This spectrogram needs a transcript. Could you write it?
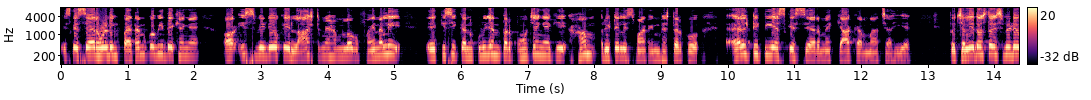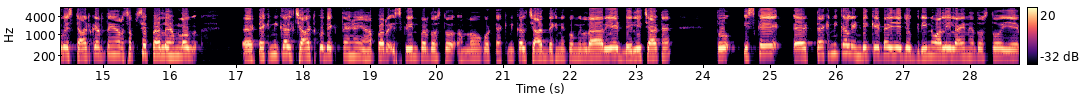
इसके शेयर होल्डिंग पैटर्न को भी देखेंगे और इस वीडियो के लास्ट में हम लोग फाइनली किसी कंक्लूजन पर पहुँचेंगे कि हम रिटेल स्मार्ट इन्वेस्टर को LTTS के शेयर में क्या करना चाहिए। तो चलिए दोस्तों, इस वीडियो को स्टार्ट करते हैं और सबसे पहले हम लोग टेक्निकल चार्ट को देखते हैं। यहाँ पर स्क्रीन पर दोस्तों हम लोगों को टेक्निकल चार्ट देखने को मिल रहा है और ये डेली चार्ट है। तो इसके टेक्निकल इंडिकेटर ये जो ग्रीन वाली लाइन है दोस्तों, ये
